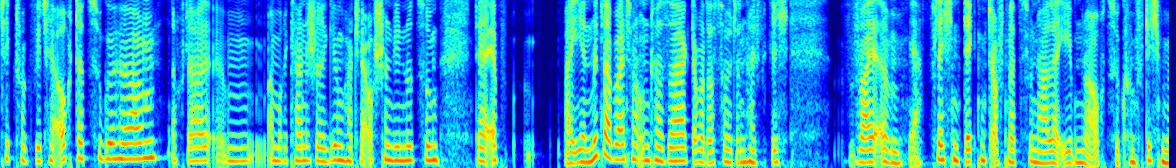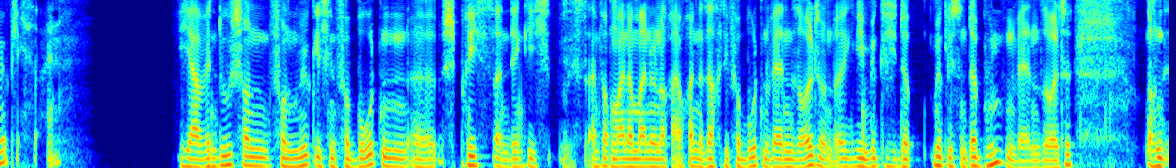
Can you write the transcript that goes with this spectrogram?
TikTok wird ja auch dazu gehören. Auch da, ähm, amerikanische Regierung hat ja auch schon die Nutzung der App bei ihren Mitarbeitern untersagt, aber das soll dann halt wirklich weil, ähm, ja, flächendeckend auf nationaler Ebene auch zukünftig möglich sein. Ja, wenn du schon von möglichen Verboten äh, sprichst, dann denke ich, ist einfach meiner Meinung nach auch eine Sache, die verboten werden sollte und irgendwie möglich, möglichst unterbunden werden sollte. Und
